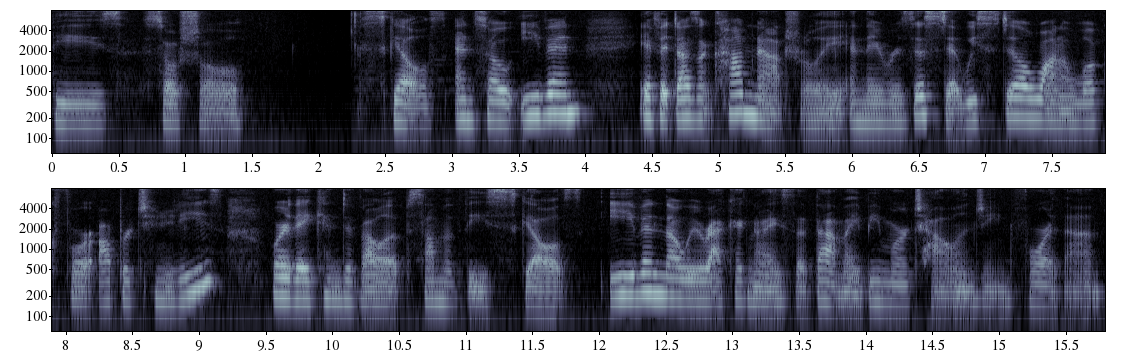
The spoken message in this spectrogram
these social skills. And so even if it doesn't come naturally and they resist it, we still want to look for opportunities where they can develop some of these skills even though we recognize that that might be more challenging for them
